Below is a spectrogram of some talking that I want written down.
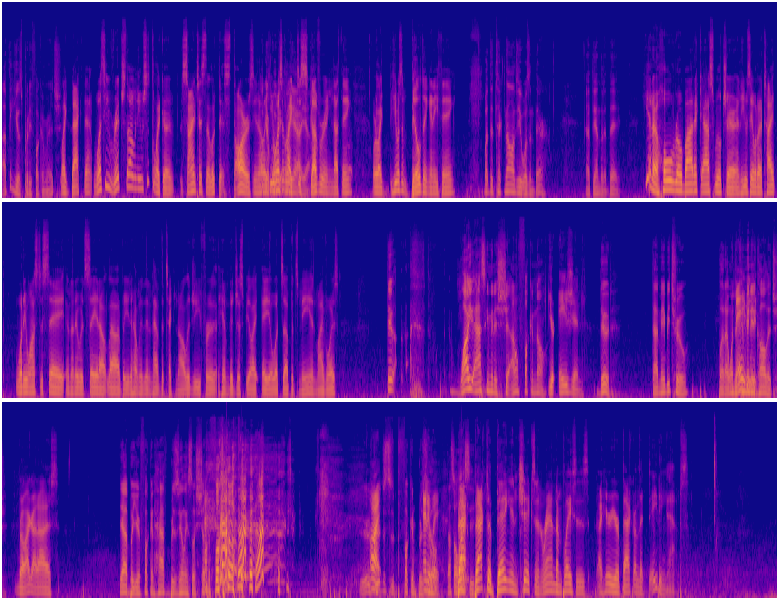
I think he was pretty fucking rich. Like back then, was he rich though? I mean, he was just like a scientist that looked at stars. You know, Okay, like he okay, wasn't oh, like yeah, yeah. discovering nothing, or like he wasn't building anything. but the technology wasn't there. At the end of the day, He had a whole robotic ass wheelchair, and he was able to type what he wants to say, and then it would say it out loud. But you tell me they didn't have the technology for him to just be like, "Hey, yo, what's up? It's me in my voice." dude. Why are you asking me this shit? I don't fucking know, You're Asian, dude. That may be true, but I went Maybe. to community college. bro. I got eyes. Yeah, but you're fucking half Brazilian, so shut the fuck up. you're, All right. you're just a fucking Brazil. Anyway, that's all I back see. back to banging chicks in random places. I hear you're back on the dating apps.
